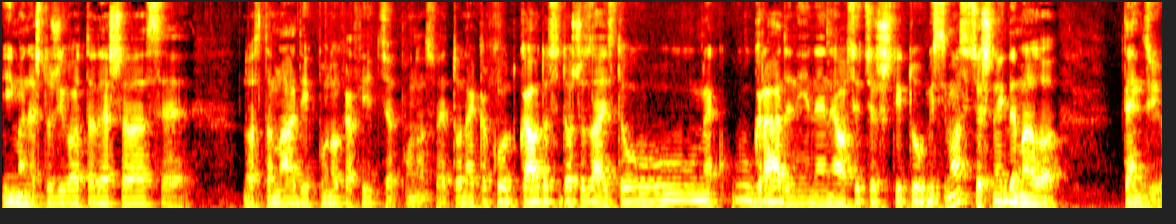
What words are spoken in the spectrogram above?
Ima nešto života, dešava se, dosta mladih, puno kafića, puno sve to, nekako kao da si došao zaista u, neku u grade, nije, ne, ne osjećaš ti tu, mislim, osjećaš negde malo tenziju,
